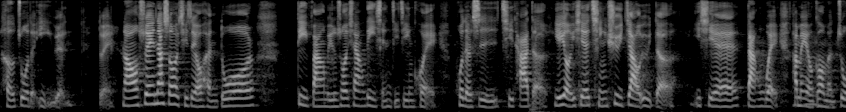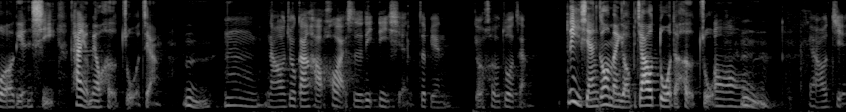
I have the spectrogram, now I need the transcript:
合作的意愿，对，然后所以那时候其实有很多地方，比如说像立贤基金会，或者是其他的，也有一些情绪教育的一些单位，他们有跟我们做联系，看有没有合作这样。嗯。嗯，然后就刚好后来是立立贤这边有合作这样，立贤跟我们有比较多的合作哦，嗯，了解。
